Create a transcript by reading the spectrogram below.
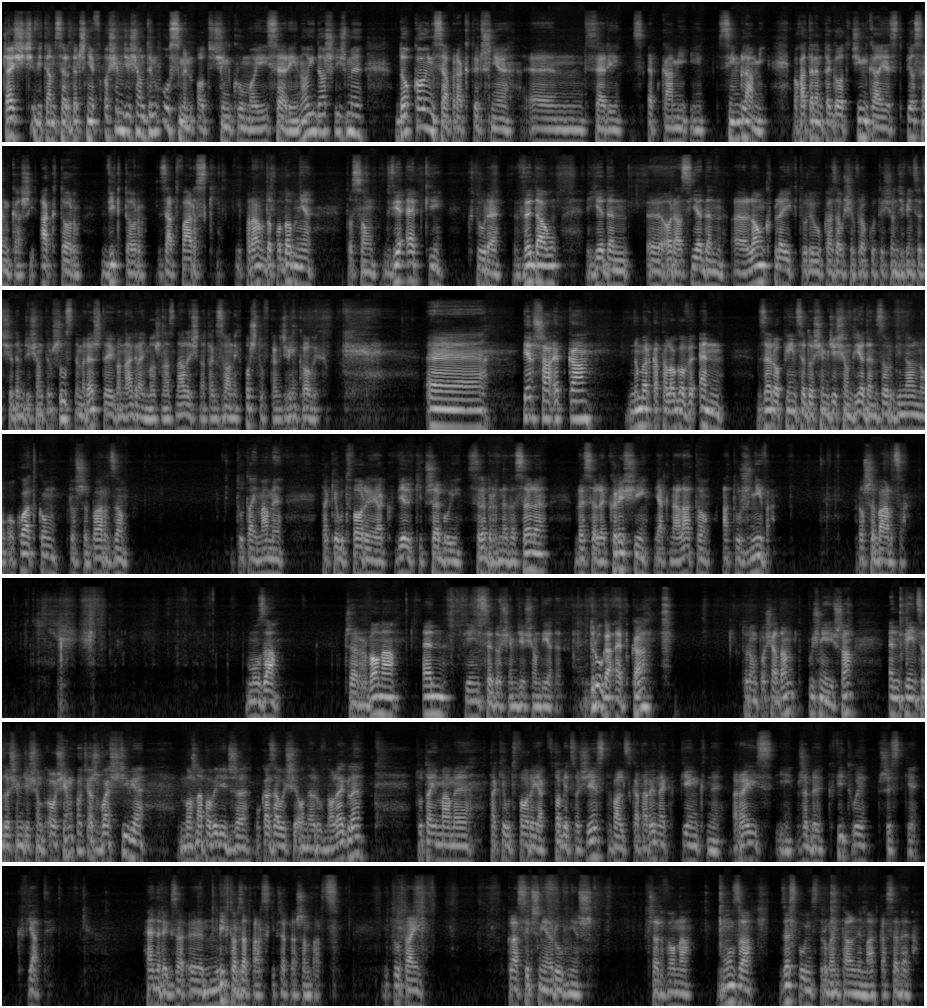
Cześć, witam serdecznie w 88 odcinku mojej serii. No i doszliśmy do końca praktycznie serii z epkami i singlami. Bohaterem tego odcinka jest piosenkarz i aktor Wiktor Zatwarski. I prawdopodobnie to są dwie epki, które wydał. Jeden oraz jeden e, longplay, który ukazał się w roku 1976. Resztę jego nagrań można znaleźć na tak zwanych pocztówkach dźwiękowych. Eee, pierwsza epka, numer katalogowy N0581 z oryginalną okładką. Proszę bardzo. Tutaj mamy takie utwory jak Wielki Przebój, Srebrne Wesele, Wesele Krysi, jak na lato, a tu żniwa. Proszę bardzo. Muza czerwona N581. Druga epka, którą posiadam, późniejsza N588, chociaż właściwie można powiedzieć, że ukazały się one równolegle. Tutaj mamy takie utwory jak W Tobie coś jest, Walc Katarynek, Piękny rejs i Żeby kwitły wszystkie kwiaty. Henryk, Wiktor Zatwarski, przepraszam bardzo. I tutaj klasycznie również czerwona muza, zespół instrumentalny Marka Sevena.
